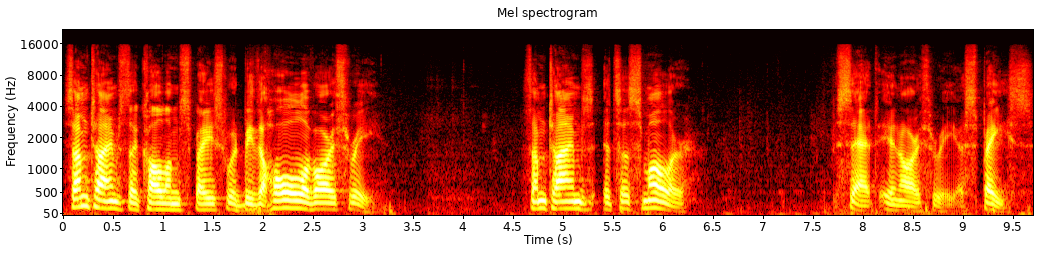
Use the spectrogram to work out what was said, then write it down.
Sometimes the column space would be the whole of R3. Sometimes it's a smaller set in R3, a space.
